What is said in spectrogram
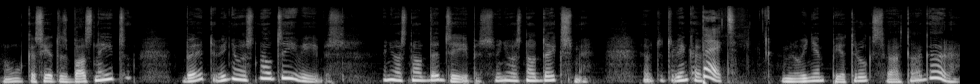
nu, kas iet uz baznīcu, bet viņos nav dzīvības, viņos nav dedzības, viņos nav deksme. Vienkārši... Kāpēc? Viņiem pietrūkst svētā gara.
